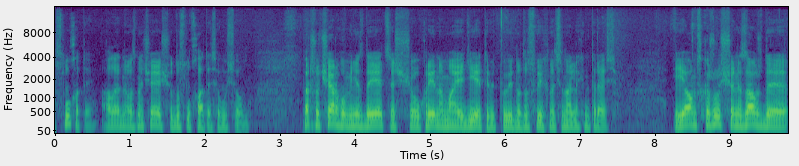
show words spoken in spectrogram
слухати, але не означає, що дослухатися в усьому. В першу чергу, мені здається, що Україна має діяти відповідно до своїх національних інтересів. І я вам скажу, що не завжди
